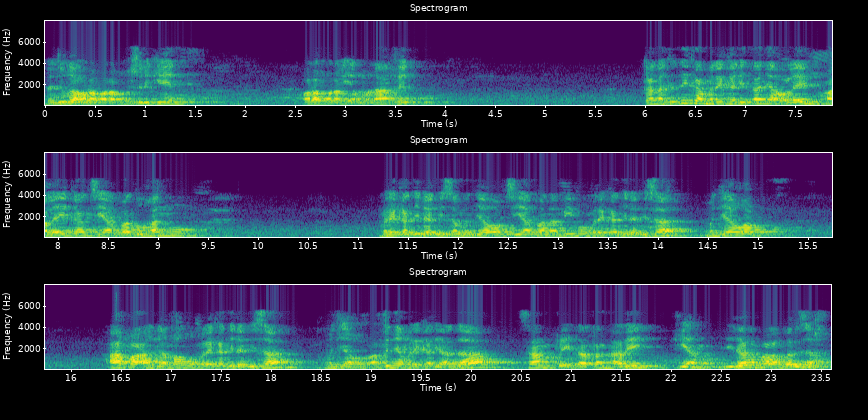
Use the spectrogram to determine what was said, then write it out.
dan juga orang-orang musyrikin, orang-orang yang munafik. Karena ketika mereka ditanya oleh malaikat siapa Tuhanmu, mereka tidak bisa menjawab siapa nabimu, mereka tidak bisa menjawab apa agamamu, mereka tidak bisa menjawab. Akhirnya mereka diadab sampai datang hari kiamat di dalam alam barzakh.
